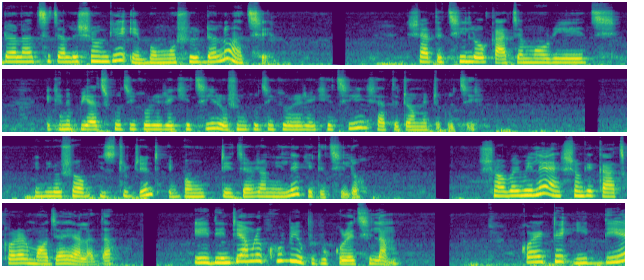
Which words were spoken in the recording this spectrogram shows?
ডাল আছে চালের সঙ্গে এবং মসুর ডালও আছে। সাথে ছিল কাঁচামরিচ। এখানে পেঁয়াজ কুচি করে রেখেছি, রসুন কুচি করে রেখেছি, সাথে টমেটো কুচি। এগুলো সব স্টুডেন্ট এবং টিচাররা মিলে কেটেছিল। সবাই মিলে একসঙ্গে কাজ করার মজাই আলাদা। এই দিনটি আমরা খুবই উপভোগ করেছিলাম। কয়েকটা ইট দিয়ে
